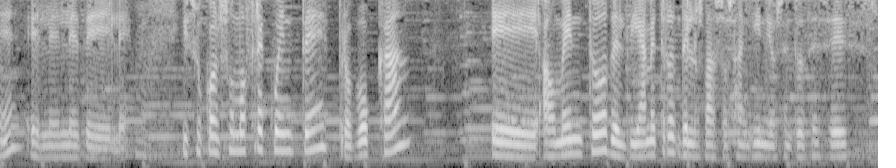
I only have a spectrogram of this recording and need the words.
¿eh? el LDL. Y su consumo frecuente provoca eh, aumento del diámetro de los vasos sanguíneos. Entonces es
